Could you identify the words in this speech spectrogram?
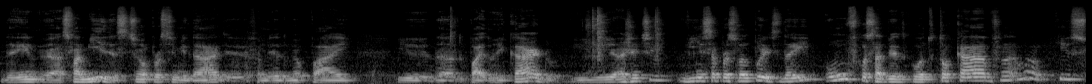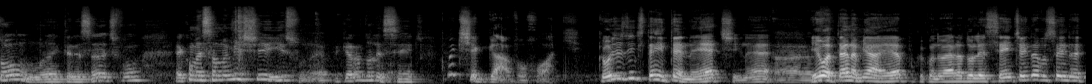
daí as famílias tinham proximidade, a família do meu pai e da, do pai do Ricardo, e a gente vinha se aproximando por isso. Daí um ficou sabendo que o outro tocava, falava, ah, que som né, interessante, aí começamos a mexer isso, né, porque era adolescente. Como é que chegava o rock? Porque hoje a gente tem internet, né? Ah, eu até na minha época, quando eu era adolescente, ainda você ainda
